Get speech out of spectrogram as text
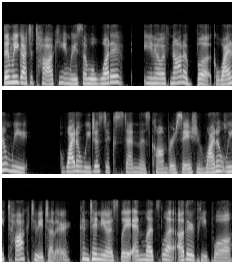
then we got to talking and we said, well, what if, you know, if not a book, why don't we why don't we just extend this conversation? Why don't we talk to each other continuously and let's let other people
